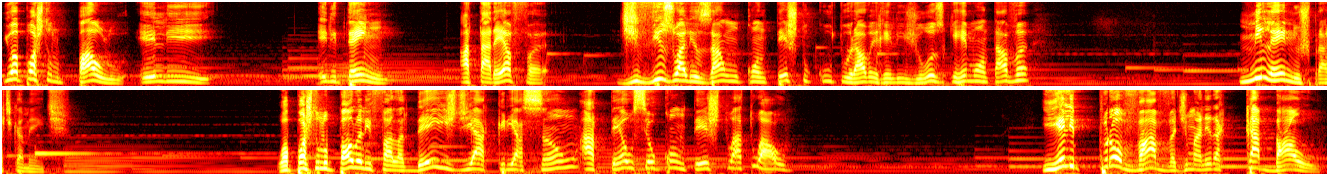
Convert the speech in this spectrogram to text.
E o apóstolo Paulo, ele, ele tem a tarefa de visualizar um contexto cultural e religioso que remontava milênios praticamente. O apóstolo Paulo ele fala desde a criação até o seu contexto atual. E ele provava de maneira cabal,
